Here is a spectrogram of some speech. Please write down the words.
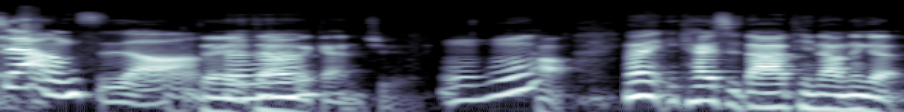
这样子哦，对，这样的感觉。嗯哼，好，那一开始大家听到那个，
